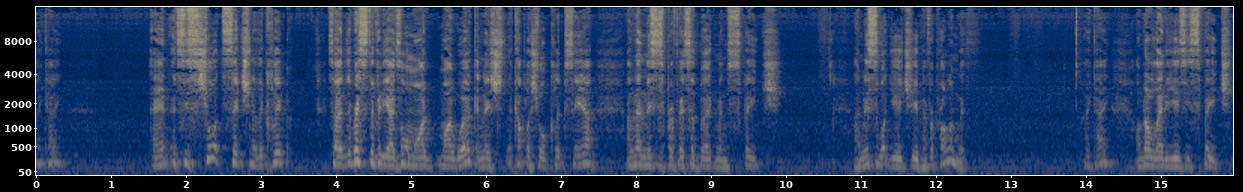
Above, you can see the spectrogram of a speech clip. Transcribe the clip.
Okay, and it's this short section of the clip. So the rest of the video is all my, my work, and there's a couple of short clips here. And then this is Professor Bergman's speech. And this is what YouTube have a problem with. Okay? I'm not allowed to use his speech.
